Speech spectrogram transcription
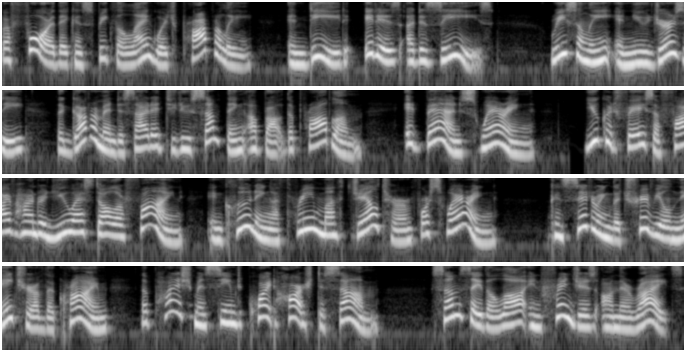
before they can speak the language properly. Indeed, it is a disease. Recently, in New Jersey, the government decided to do something about the problem. It banned swearing. You could face a 500 US dollar fine including a three month jail term for swearing. Considering the trivial nature of the crime, the punishment seemed quite harsh to some. Some say the law infringes on their rights,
